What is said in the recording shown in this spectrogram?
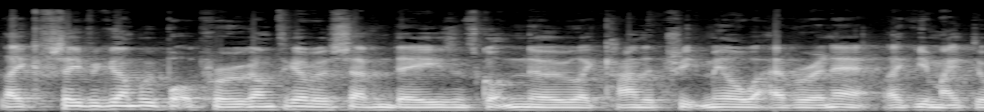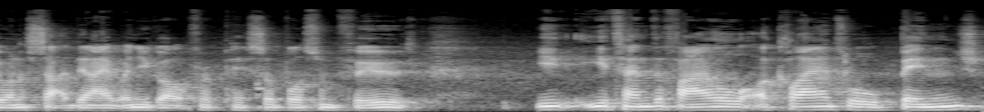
Like, say for example, we put a program together of seven days and it's got no like kind of treat meal, whatever in it. Like you might do on a Saturday night when you go out for a piss up or some food. You, you tend to find a lot of clients will binge,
